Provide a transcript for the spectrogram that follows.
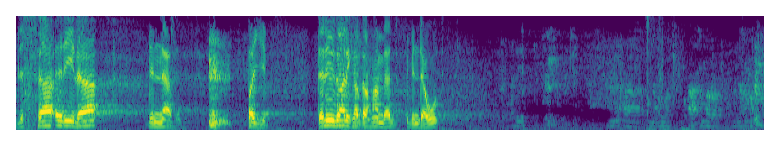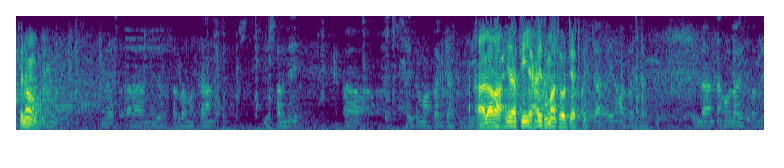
للسائر لا للنازل. طيب دليل ذلك عبد الرحمن بن- داود؟ بن عمر. يصلي توجهت به على راحلته حيثما توجهت به. إلا أنه لا يصلي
